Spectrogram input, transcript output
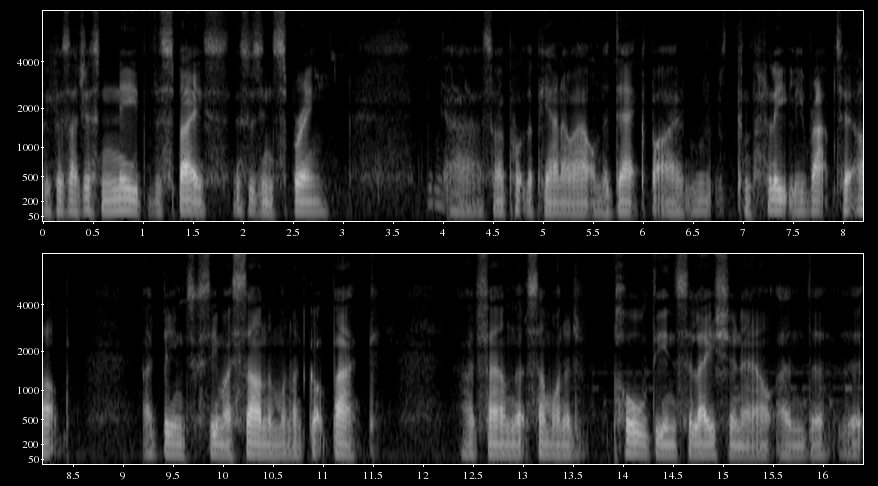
because I just needed the space. This was in spring. Uh, so I put the piano out on the deck, but I r- completely wrapped it up. I'd been to see my son, and when I'd got back, I'd found that someone had pulled the insulation out, and the, the,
